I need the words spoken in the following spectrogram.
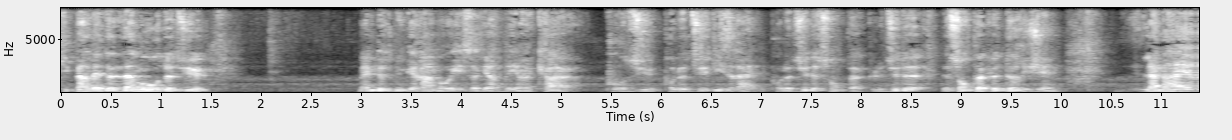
qui parlaient de l'amour de Dieu. Même devenu grand, Moïse a gardé un cœur pour Dieu, pour le Dieu d'Israël, pour le Dieu de son peuple, le Dieu de, de son peuple d'origine. La mère,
